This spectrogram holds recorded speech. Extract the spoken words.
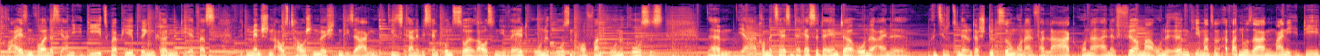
beweisen wollen, dass sie eine Idee zu Papier bringen können, die etwas mit Menschen austauschen möchten, die sagen, dieses kleine bisschen Kunst soll raus in die Welt, ohne großen Aufwand, ohne großes ähm, ja, kommerzielles Interesse dahinter, ohne eine institutionelle Unterstützung, ohne einen Verlag, ohne eine Firma, ohne irgendjemand, sondern einfach nur sagen, meine Idee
